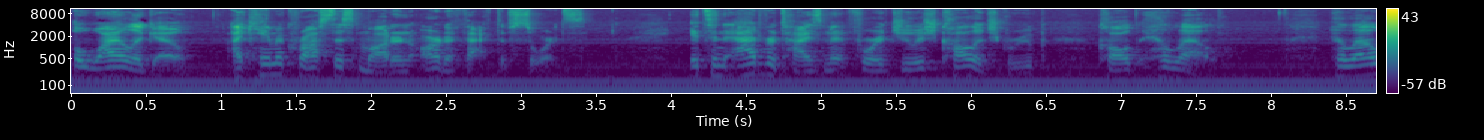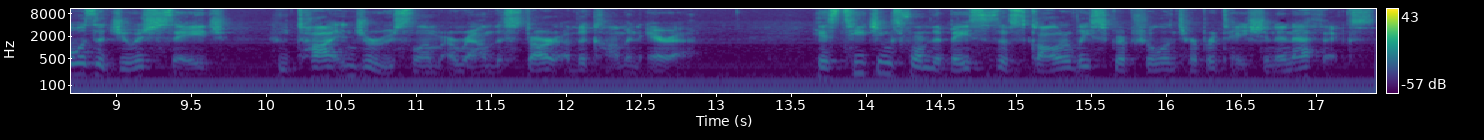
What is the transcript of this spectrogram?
A while ago, I came across this modern artifact of sorts. It's an advertisement for a Jewish college group called Hillel. Hillel was a Jewish sage who taught in Jerusalem around the start of the Common Era. His teachings form the basis of scholarly scriptural interpretation and ethics.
